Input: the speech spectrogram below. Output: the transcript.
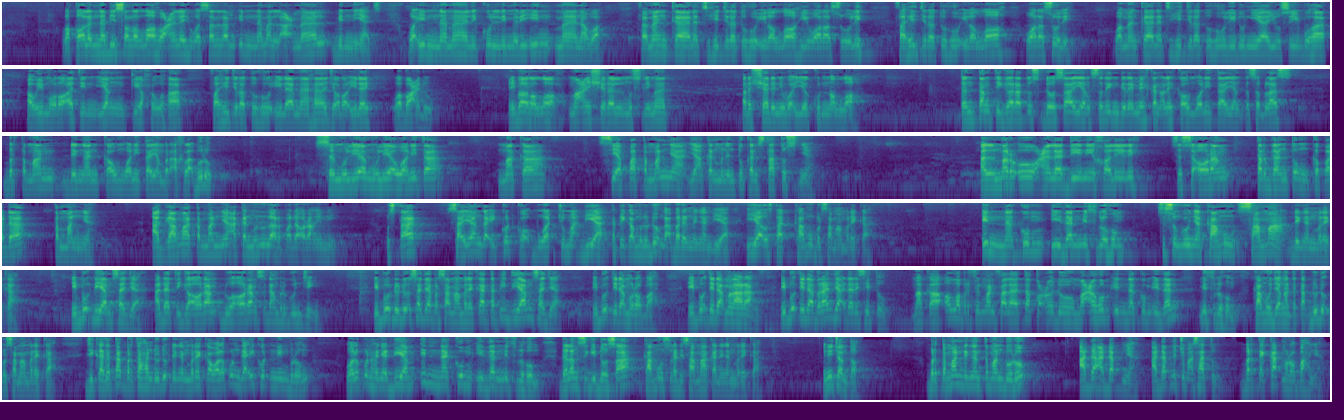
وقال النبي صلى الله عليه وسلم إنما الأعمال بالنيات وإنما لكل امرئ ما نوى فمن كانت هجرته إلى الله ورسوله فهجرته إلى الله ورسوله ومن كانت هجرته لدنيا يصيبها أو امرأة ينكحها فهجرته إلى ما هاجر إليه وبعد. عباد الله معاشر المسلمات أرشدني وإياكن الله. Tentang 300 dosa yang sering diremehkan oleh kaum wanita yang ke-11 berteman dengan kaum wanita yang berakhlak buruk. Semulia-mulia wanita, maka siapa temannya yang akan menentukan statusnya. Al-mar'u ala dini khalilih, seseorang tergantung kepada temannya. Agama temannya akan menular pada orang ini. Ustadz, saya nggak ikut kok buat cuma dia, tapi kamu duduk nggak bareng dengan dia. Iya Ustadz, kamu bersama mereka. Innakum idan misluhum. Sesungguhnya kamu sama dengan mereka. Ibu diam saja. Ada tiga orang, dua orang sedang bergunjing. Ibu duduk saja bersama mereka, tapi diam saja. Ibu tidak merubah. Ibu tidak melarang. Ibu tidak beranjak dari situ. Maka Allah berfirman, "Fala taq'udu ma'ahum innakum idan mithluhum." Kamu jangan tetap duduk bersama mereka. Jika tetap bertahan duduk dengan mereka walaupun enggak ikut nimbrung, walaupun hanya diam, innakum idan mithluhum. Dalam segi dosa, kamu sudah disamakan dengan mereka. Ini contoh. Berteman dengan teman buruk ada adabnya. Adabnya cuma satu, bertekad merubahnya.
